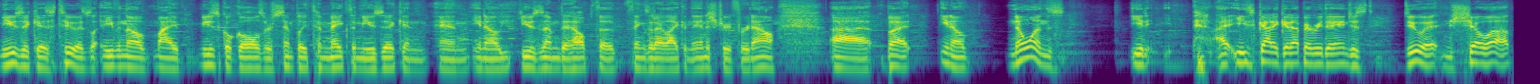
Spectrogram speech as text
music is too is even though my musical goals are simply to make the music and and you know use them to help the things that i like in the industry for now uh, but you know no one's you, I, he's got to get up every day and just do it and show up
